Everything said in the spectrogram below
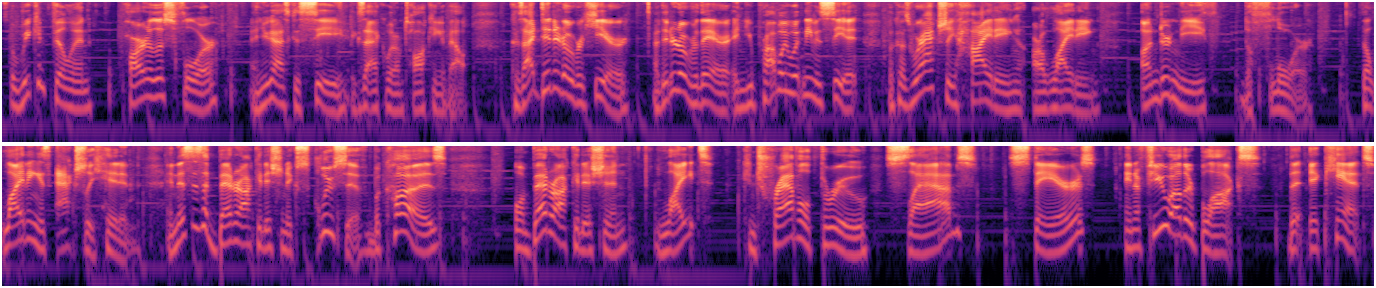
So we can fill in part of this floor and you guys can see exactly what I'm talking about. Because I did it over here, I did it over there, and you probably wouldn't even see it because we're actually hiding our lighting underneath the floor. The lighting is actually hidden. And this is a Bedrock Edition exclusive because on Bedrock Edition, light can travel through slabs, stairs, and a few other blocks that it can't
